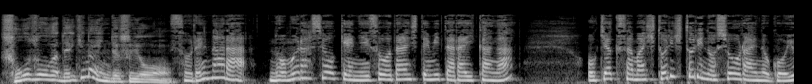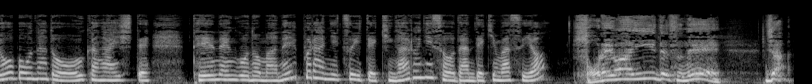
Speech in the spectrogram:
想像ができないんですよ。それなら野村証券に相談してみたらいかが？お客様一人一人の将来のご要望などをお伺いして定年後のマネープランについて気軽に相談できますよ。それはいいですね。じゃあ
